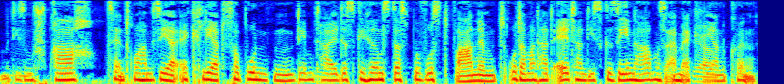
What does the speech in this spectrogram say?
mit diesem Sprachzentrum haben Sie ja erklärt, verbunden, dem Teil des Gehirns, das bewusst wahrnimmt. Oder man hat Eltern, die es gesehen haben, es einem erklären ja. können.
